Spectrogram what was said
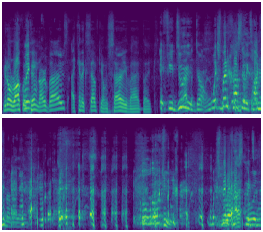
you don't rock with Wait. him and our vibes, I can accept you. I'm sorry, man. Like, if you do, you don't. Which Ben Carson are we talking about, by the way? Well, well, which Ben, which ben Right. Carson are we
